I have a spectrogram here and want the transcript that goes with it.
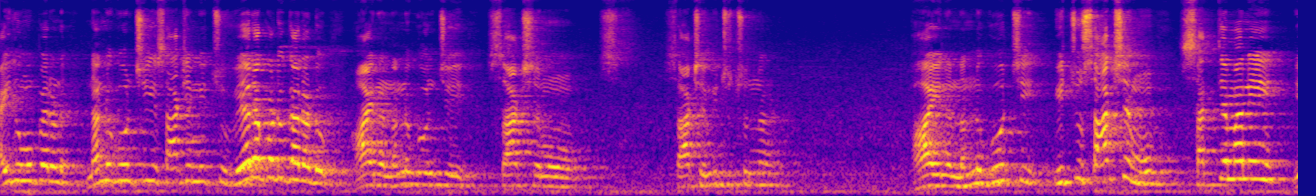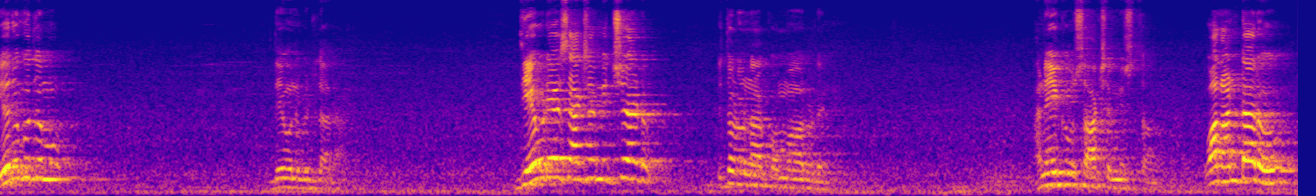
ఐదు ముప్పై రెండు. నన్ను గురించి సాక్ష్యం ఇచ్చు వేరొకడు గలడు ఆయన నన్ను గురించి సాక్ష్యము సాక్ష్యం ఇచ్చుచున్నాడు. ఆయన నన్ను గూర్చి ఇచ్చు సాక్ష్యము సత్యమని ఎరుగుదము. దేవుని బిడ్డారా దేవుడే సాక్ష్యం ఇచ్చాడు. ఇతడు నా కుమారుడని అనేకం సాక్ష్యం ఇస్తాను. వాళ్ళు అంటారు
